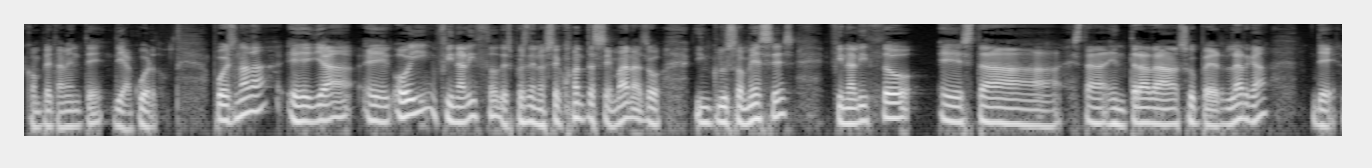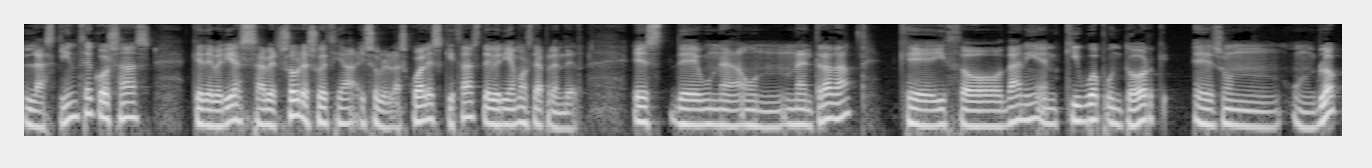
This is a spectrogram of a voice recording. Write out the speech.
completamente de acuerdo. Pues nada, eh, ya eh, hoy finalizo, después de no sé cuántas semanas o incluso meses, finalizo esta, esta entrada súper larga de las 15 cosas que deberías saber sobre Suecia y sobre las cuales quizás deberíamos de aprender. Es de una, un- una entrada que hizo Dani en kiwo.org. Es un, un blog,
